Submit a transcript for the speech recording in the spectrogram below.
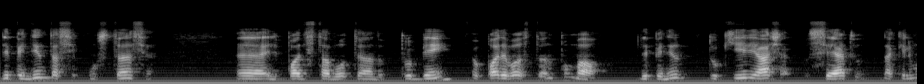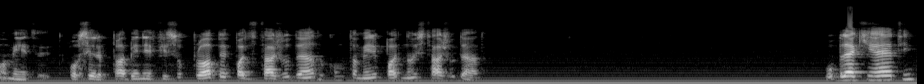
dependendo da circunstância, é, ele pode estar voltando para o bem ou pode estar voltando para o mal, dependendo do que ele acha certo naquele momento. Ou seja, para benefício próprio, ele pode estar ajudando, como também ele pode não estar ajudando. O Black Hat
